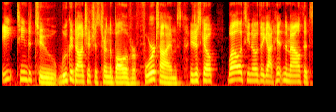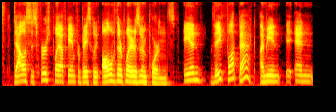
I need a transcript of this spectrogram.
18 to two. Luka Doncic has turned the ball over four times. You just go. Well, it's, you know, they got hit in the mouth. It's Dallas's first playoff game for basically all of their players of importance. and they fought back. I mean, and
